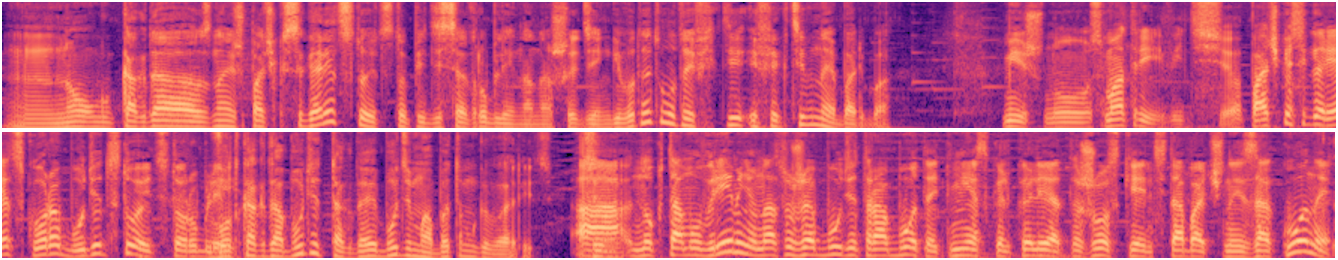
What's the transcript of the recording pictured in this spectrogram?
Ну, когда, знаешь, пачка сигарет стоит 150 рублей на наши деньги, вот это вот эффективная борьба. Миш, ну смотри, ведь пачка сигарет скоро будет стоить 100 рублей. Вот когда будет, тогда и будем об этом говорить. А, но к тому времени у нас уже будет работать несколько лет жесткие антитабачные законы,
